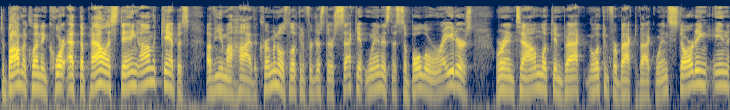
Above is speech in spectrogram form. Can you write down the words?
To Bob McClendon Court at the Palace, staying on the campus of Yuma High. The Criminals looking for just their second win as the Cibola Raiders were in town looking back, looking for back-to-back wins. Starting in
